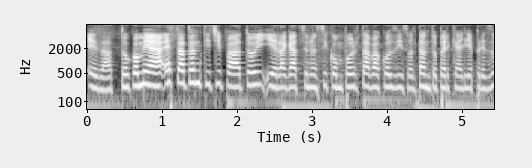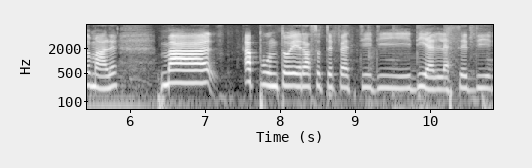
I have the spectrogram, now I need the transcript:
Esatto, come è stato anticipato, il ragazzo non si comportava così soltanto perché gli è preso male, ma appunto era sotto effetti di, di LSD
